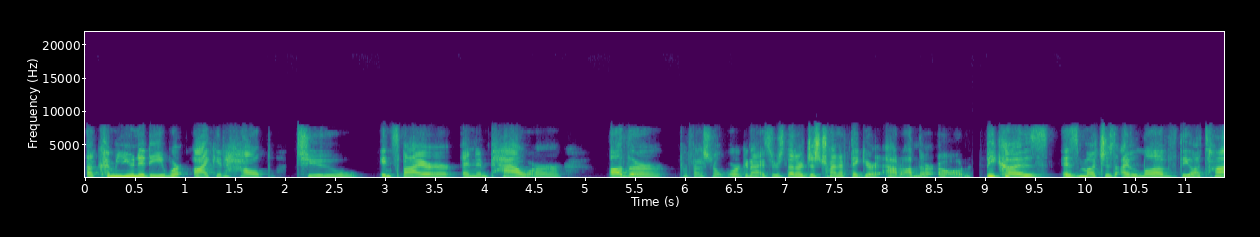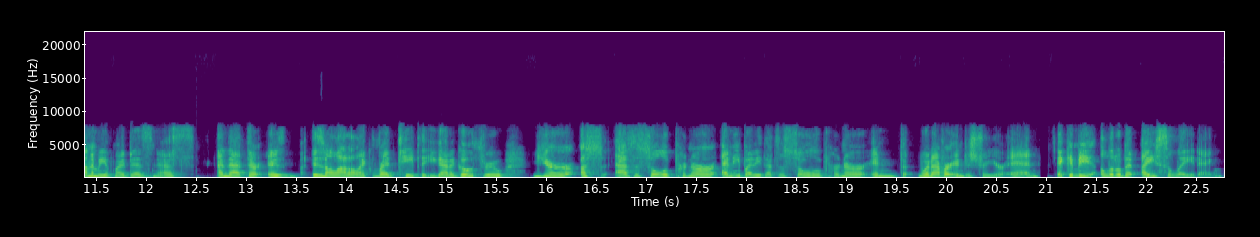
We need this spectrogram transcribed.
a community where I could help to inspire and empower other professional organizers that are just trying to figure it out on their own. Because as much as I love the autonomy of my business and that there is isn't a lot of like red tape that you got to go through, you're a, as a solopreneur, anybody that's a solopreneur in whatever industry you're in, it can be a little bit isolating.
